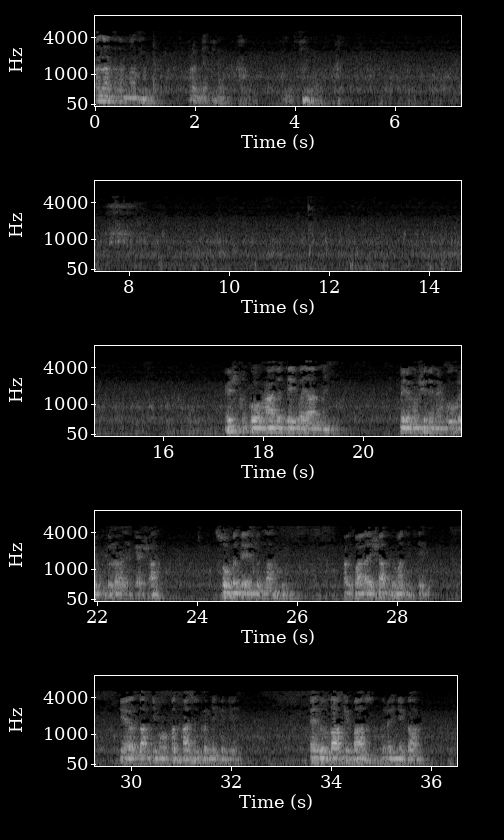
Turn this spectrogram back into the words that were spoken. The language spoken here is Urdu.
اللہ تعالیٰ عشق کو حالت بیان نہیں۔ میرے مرشد محبوب رحمۃ اللہ علیہ کے اشعار صحبت احمد اللہ اور والا اشاد فرماتے تھے کہ اللہ کی محبت حاصل کرنے کے لیے اہل اللہ کے پاس رہنے کا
